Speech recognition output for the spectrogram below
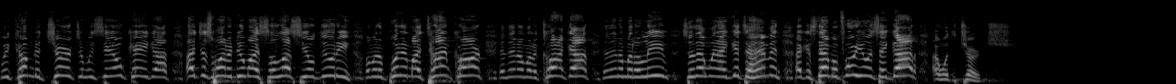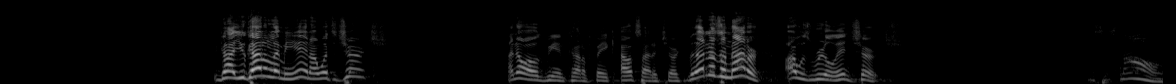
we come to church and we say, okay, God, I just want to do my celestial duty. I'm going to put in my time card and then I'm going to clock out and then I'm going to leave so that when I get to heaven, I can stand before you and say, God, I went to church. God, you got to let me in. I went to church. I know I was being kind of fake outside of church, but that doesn't matter. I was real in church. God says, No,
